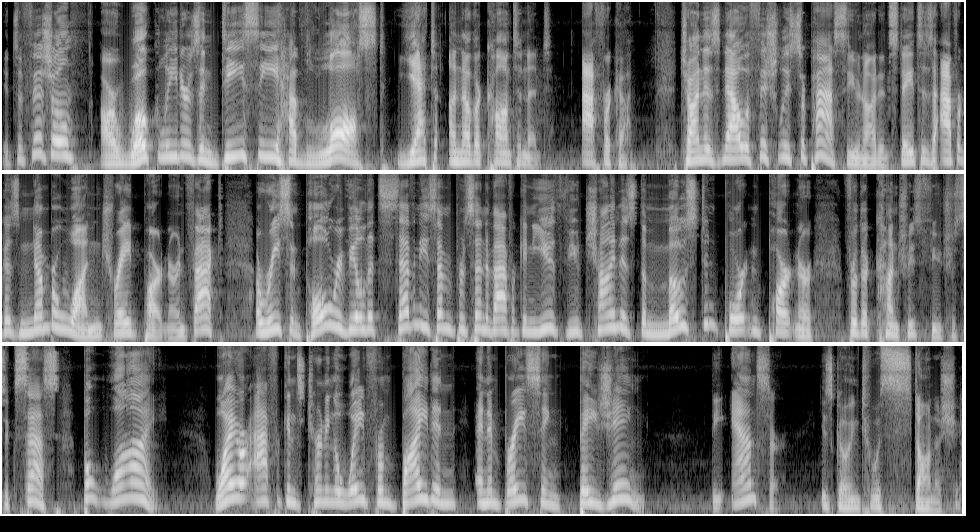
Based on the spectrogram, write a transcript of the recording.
It's official. Our woke leaders in DC have lost yet another continent Africa. China has now officially surpassed the United States as Africa's number one trade partner. In fact, a recent poll revealed that 77% of African youth view China as the most important partner for their country's future success. But why? Why are Africans turning away from Biden and embracing Beijing? The answer is going to astonish you.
